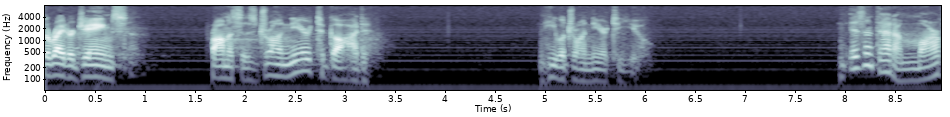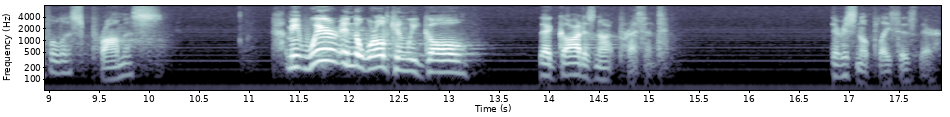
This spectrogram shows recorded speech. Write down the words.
the writer James promises draw near to God and he will draw near to you. Isn't that a marvelous promise? I mean, where in the world can we go that God is not present? There is no place, is there?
